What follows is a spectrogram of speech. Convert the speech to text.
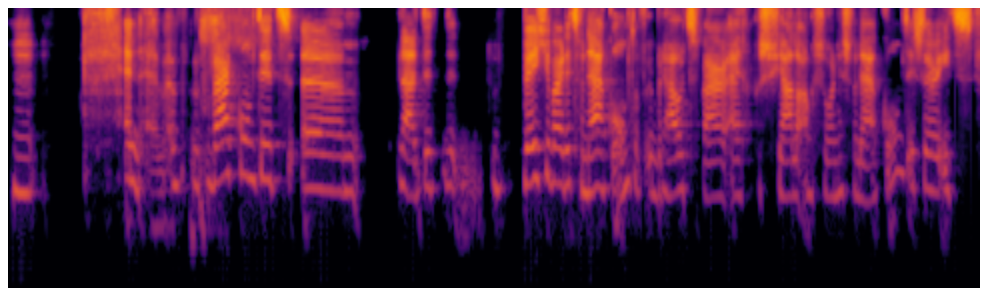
Hm. En eh, waar komt dit, ehm, nou, dit, dit- weet je waar dit vandaan komt? Of überhaupt waar eigenlijk sociale angststoornis vandaan komt? Is er iets,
